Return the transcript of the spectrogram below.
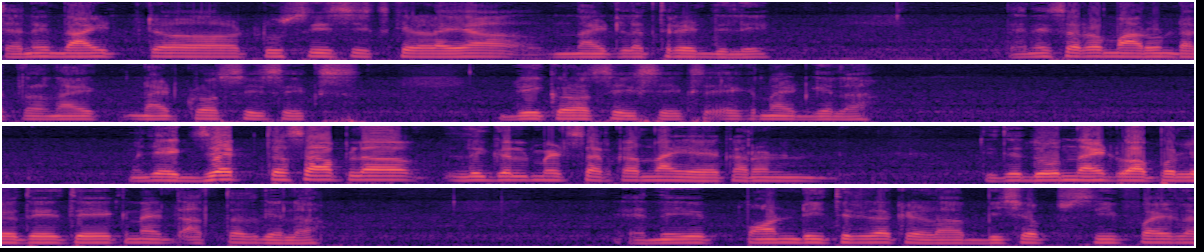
त्याने नाईट टू सी सिक्स खेळला या नाईटला थ्रेड दिली. त्याने सर्व मारून टाकलं knight knight cross C six D cross C six एक नाईट गेला. म्हणजे एक्झॅक्ट तसा आपला लिगल मेटसारखा नाही आहे कारण तिथे दोन नाईट वापरले होते ते एक नाईट आत्ताच गेला. याने पॉन डी थ्रीला खेळला बिशप सी फायला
